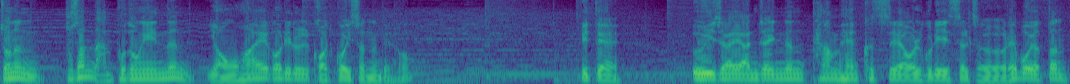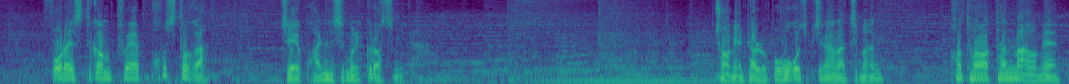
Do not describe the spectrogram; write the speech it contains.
저는 부산 남포동에 있는 영화의 거리를 걷고 있었는데요. 이때 의자에 앉아 있는 탐 행크스의 얼굴이 쓸쓸해 보였던 포레스트 검프의 포스터가 제 관심을 끌었습니다. 처음엔 별로 보고 싶진 않았지만 헛헛한 마음에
